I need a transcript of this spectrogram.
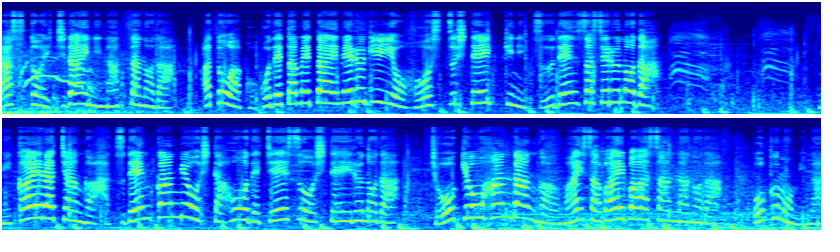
ラスト1台になったのだ。あとはここで貯めたエネルギーを放出して一気に通電させるのだ。ミカエラちゃんが発電完了した方でチェイスをしているのだ。状況判断がうまいサバイバーさんなのだ。僕も見習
